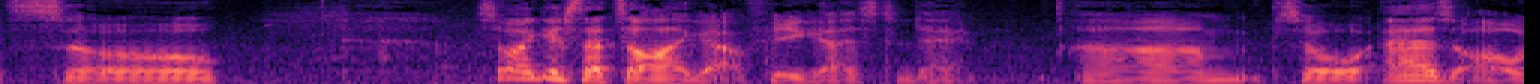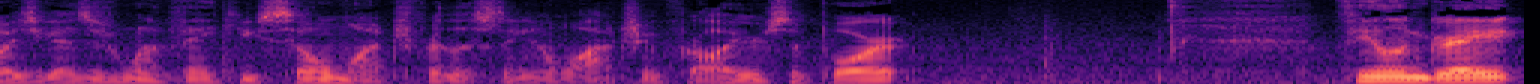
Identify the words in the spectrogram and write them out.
So, so I guess that's all I got for you guys today. Um, so as always, you guys, just want to thank you so much for listening and watching, for all your support. Feeling great.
